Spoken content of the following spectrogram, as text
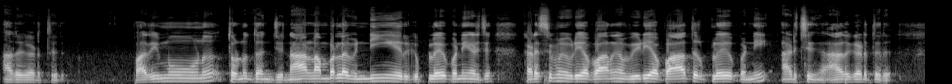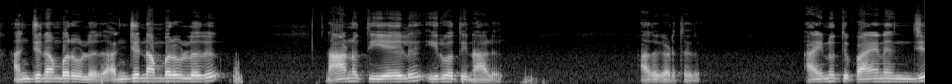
அதுக்கு அடுத்தது பதிமூணு தொண்ணூத்தஞ்சு. நாலு நம்பரில் வின்னிங் இருக்குது ப்ளே பண்ணி அடிச்சு. கடைசியுமே வீடியோ பாருங்கள் வீடியோ பார்த்துட்டு ப்ளே பண்ணி அடிச்சுங்க. அதுக்கு அடுத்தது. அஞ்சு நம்பர் உள்ளது. அஞ்சு நம்பர் உள்ளது நானூற்றி ஏழு இருபத்தி நாலு. அதுக்கு அடுத்தது. ஐநூற்றி பதினஞ்சு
